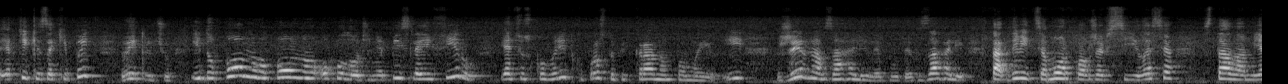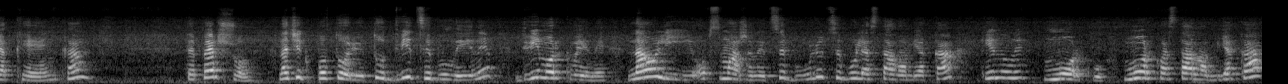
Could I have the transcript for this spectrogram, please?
як тільки закипить, виключу. І до повного повного охолодження. Після ефіру я цю сковорідку просто під краном помию. І жирна взагалі не буде. Взагалі. Так, дивіться, морква вже всілася, стала м'якенька. Тепер що? Значить, повторюю, тут дві цибулини, дві морквини. На олії обсмажили цибулю, цибуля стала м'яка, кинули моркву. Морква стала м'яка.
